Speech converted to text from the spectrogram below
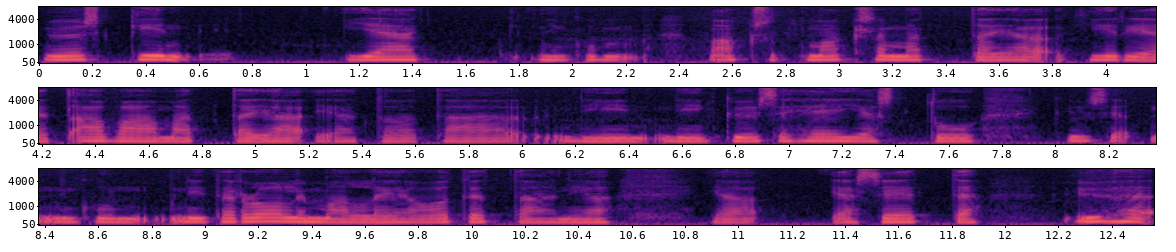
myöskin jää niin kuin maksut maksamatta ja kirjeet avaamatta, ja, ja tuota, niin, niin kyllä se heijastuu, kyllä se, niin kuin niitä roolimalleja otetaan ja, ja, ja se, että yhä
